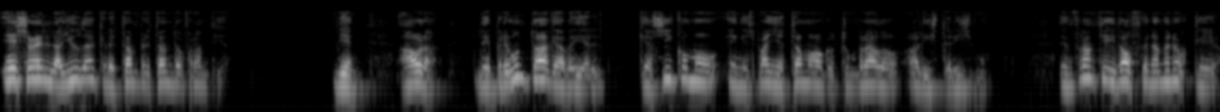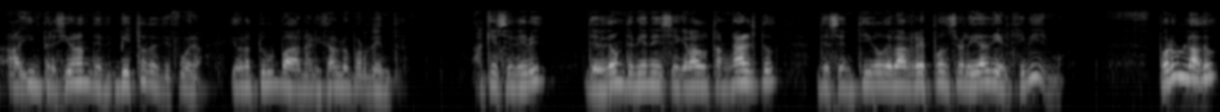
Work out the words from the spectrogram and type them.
Eso es la ayuda que le están prestando a Francia. Bien, ahora le pregunto a Gabriel que así como en España estamos acostumbrados al histerismo, en Francia hay dos fenómenos que impresionan vistos desde fuera y ahora tú vas a analizarlo por dentro. ¿A qué se debe? ¿De dónde viene ese grado tan alto de sentido de la responsabilidad y el civismo? Por un lado,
